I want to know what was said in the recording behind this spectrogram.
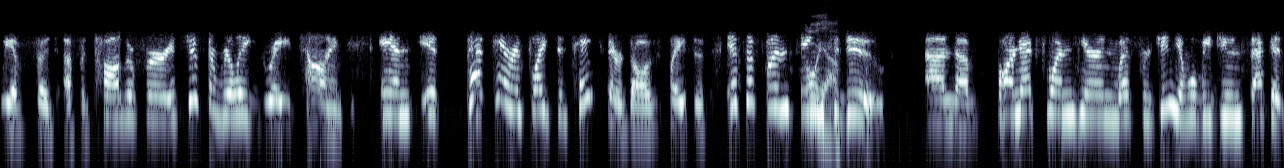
We have pho- a photographer. It's just a really great time. And it pet parents like to take their dogs places. It's a fun thing Oh, yeah. to do. And uh, our next one here in West Virginia will be June 2nd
